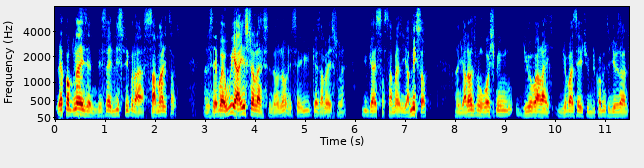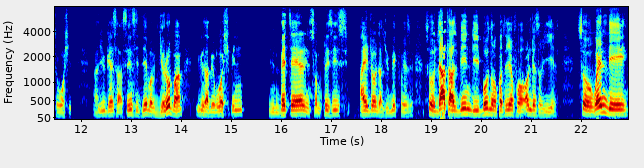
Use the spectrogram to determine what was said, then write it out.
recognize them. They said, these people are Samaritans. And they said, well, we are Israelites. No, no. They said, you guys are not Israelites. You guys are Samaritans. You are mixed up. And you are not even worshiping Jehovah right. Jehovah said you should be coming to Jerusalem to worship. And you guys are, since the name of Jeroboam, you guys have been worshiping in Bethel, in some places, idol that you make for yourself. So that has been the bone of contention for hundreds of years. So when they,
